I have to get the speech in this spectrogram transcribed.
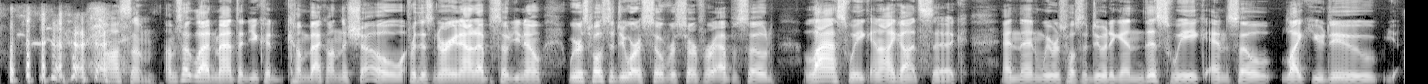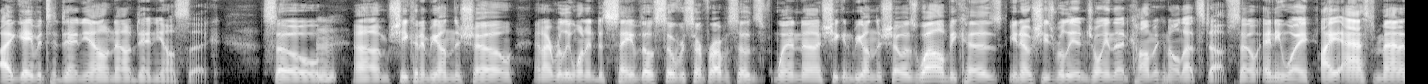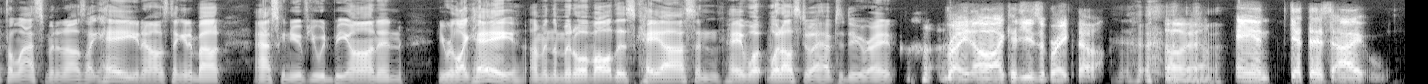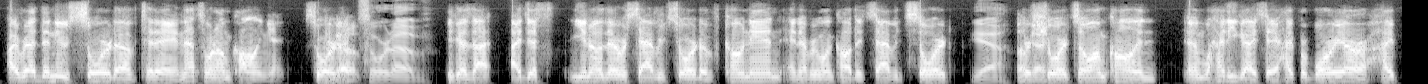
awesome. I'm so glad, Matt, that you could come back on the show for this Nerding Out episode. You know, we were supposed to do our Silver Surfer episode last week, and I got sick. And then we were supposed to do it again this week. And so, like you do, I gave it to Danielle. Now Danielle's sick. So Mm. um, she couldn't be on the show, and I really wanted to save those Silver Surfer episodes when uh, she can be on the show as well because you know she's really enjoying that comic and all that stuff. So anyway, I asked Matt at the last minute. I was like, "Hey, you know, I was thinking about asking you if you would be on," and you were like, "Hey, I'm in the middle of all this chaos, and hey, what what else do I have to do?" Right? Right. Oh, I could use a break though. Oh, yeah. And get this, I I read the new Sword of today, and that's what I'm calling it. Sort Okay. of. Sort of. because I, I just, you know, there was Savage Sword of Conan, and everyone called it Savage Sword Yeah. for Okay. short. So I'm calling, and how do you guys say it? Hyperborea or Hyperbor?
